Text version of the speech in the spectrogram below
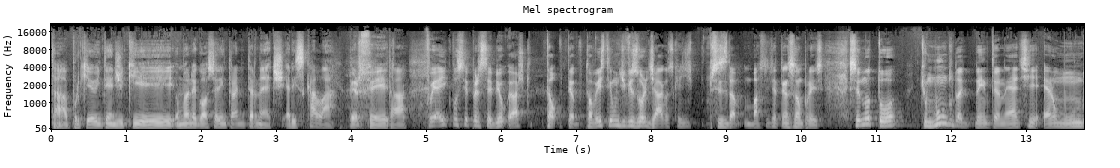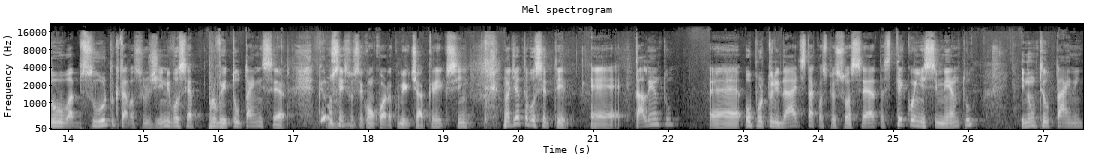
tá? Porque eu entendi que o meu negócio era entrar na internet, era escalar. Perfeito. Tá? Foi aí que você percebeu, eu acho que tal, talvez tenha um divisor de águas que a gente precisa dar bastante atenção para isso. Você notou que o mundo da, da, internet era um mundo absurdo que estava surgindo e você aproveitou o timing certo. Porque eu não sei se você concorda comigo, Tiago, creio que sim. Não adianta você ter é, talento, é, oportunidade, estar com as pessoas certas, ter conhecimento e não ter o timing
